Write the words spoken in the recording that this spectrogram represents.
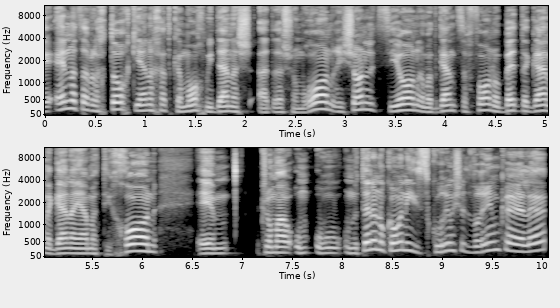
אה, אין מצב לחתוך כי אין אחת כמוך מדן הש- עד השומרון, ראשון לציון, רמת גן צפון או בית דגן, אגן הים התיכון. אמ, כלומר, הוא, הוא, הוא נותן לנו כל מיני אזכורים של דברים כאלה,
